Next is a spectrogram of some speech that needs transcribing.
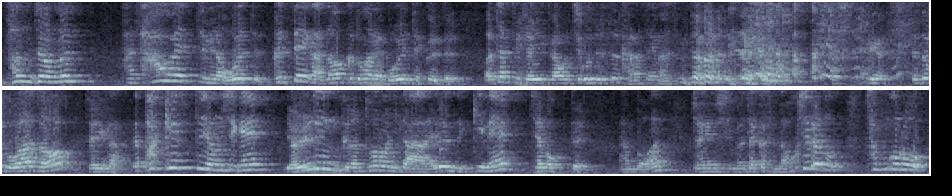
선정은 한 4회쯤이나 5회쯤 그때 가서 그동안에 모인 댓글들 어차피 저희 병원 직원들이 쓸 가능성이 많습니다. 그래서 모아서 저희가 팟캐스트 형식의 열린 그런 토론이다 이런 느낌의 제목들 한번 정해주시면 될 것 같습니다. 혹시라도 참고로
